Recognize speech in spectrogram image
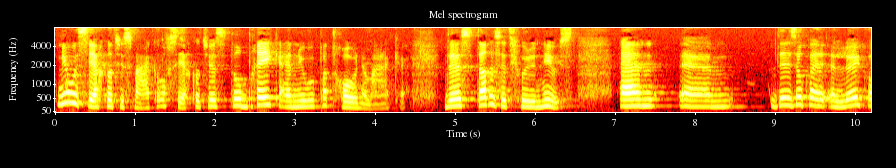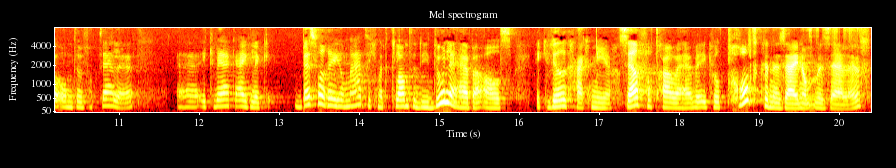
nieuwe cirkeltjes maken of cirkeltjes doorbreken en nieuwe patronen maken. Dus dat is het goede nieuws. En um, dit is ook wel een leuke om te vertellen. Uh, ik werk eigenlijk best wel regelmatig met klanten die doelen hebben als ik wil graag meer zelfvertrouwen hebben, ik wil trots kunnen zijn op mezelf.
